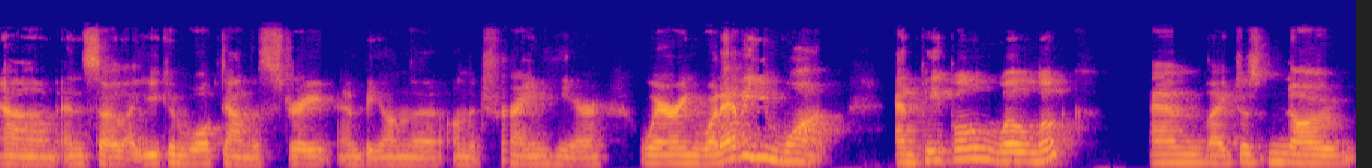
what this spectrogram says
Um, and so like you can walk down the street and be on the on the train here wearing whatever you want and people will look and like just no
